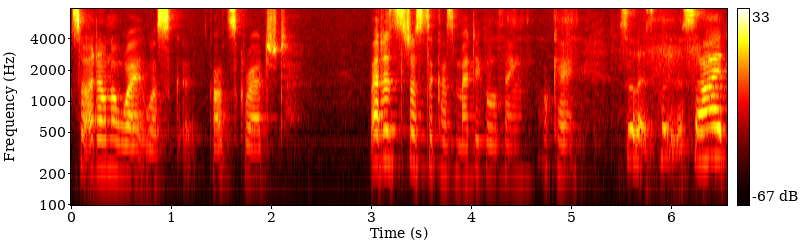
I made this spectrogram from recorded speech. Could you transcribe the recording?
So I don't know why it was got scratched. But it's just a cosmetical thing. Okay, so let's put it aside.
